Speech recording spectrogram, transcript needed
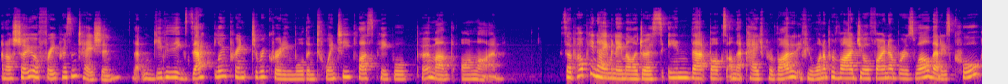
and I'll show you a free presentation that will give you the exact blueprint to recruiting more than 20 plus people per month online. So pop your name and email address in that box on that page provided. If you want to provide your phone number as well, that is cool.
